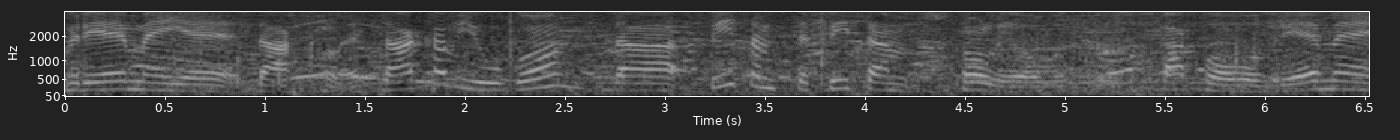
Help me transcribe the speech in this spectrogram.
vrijeme je dakle takav jugo da pitam se pitam što li ovo sve, kako ovo vrijeme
